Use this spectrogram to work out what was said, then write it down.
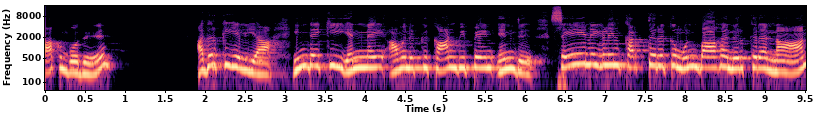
பார்க்கும்போது அதற்கு எலியா இன்றைக்கு என்னை அவனுக்கு காண்பிப்பேன் என்று சேனைகளின் கர்த்தருக்கு முன்பாக நிற்கிற நான்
